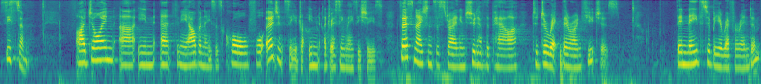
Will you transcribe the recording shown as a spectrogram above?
system. I join uh, in Anthony Albanese's call for urgency in addressing these issues. First Nations Australians should have the power to direct their own futures. There needs to be a referendum,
